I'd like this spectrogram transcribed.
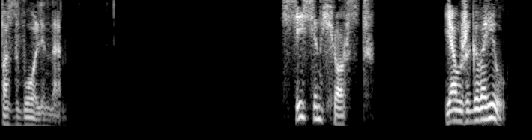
позволено. Сисенхёрст. Я уже говорил,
